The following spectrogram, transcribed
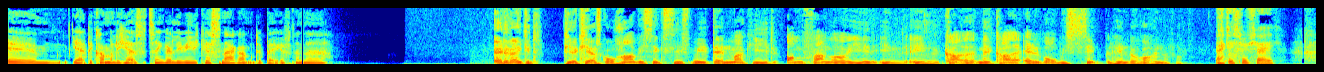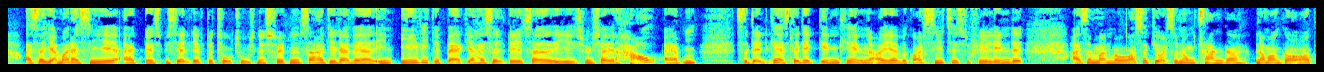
Øhm, ja, det kommer lige her, så tænker jeg lige, at vi kan snakke om det bagefter, Nana. Er det rigtigt, Pia Kærsgaard? har vi sexisme i Danmark i et omfang og i en, en, en grad, med en grad af alvor, vi simpelthen lukker øjnene for? Ja, det synes jeg ikke. Altså, jeg må da sige, at øh, specielt efter 2017, så har det der været en evig debat. Jeg har selv deltaget i, synes jeg, et hav af dem, så den kan jeg slet ikke genkende. Og jeg vil godt sige til Sofie Linde, altså man må også have gjort sig nogle tanker, når man går op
